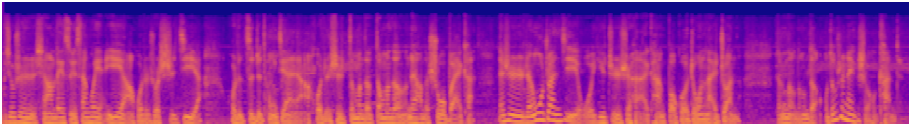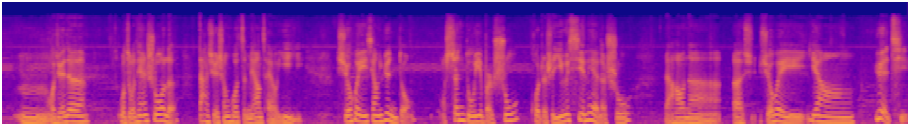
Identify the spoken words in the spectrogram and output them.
不就是像类似于《三国演义》啊，或者说《史记》啊，或者《资治通鉴》呀，或者是怎么的怎么的那样的书，我不爱看。但是人物传记，我一直是很爱看，包括周恩来传的，等等等等，我都是那个时候看的。嗯，我觉得。我昨天说了，大学生活怎么样才有意义？学会一项运动，深读一本书或者是一个系列的书，然后呢，呃，学会一样乐器。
